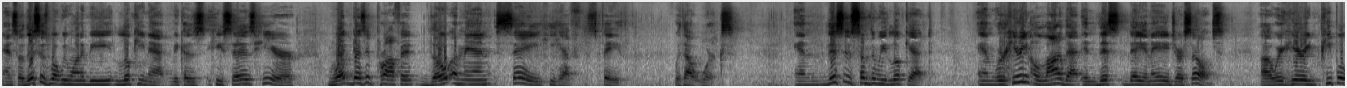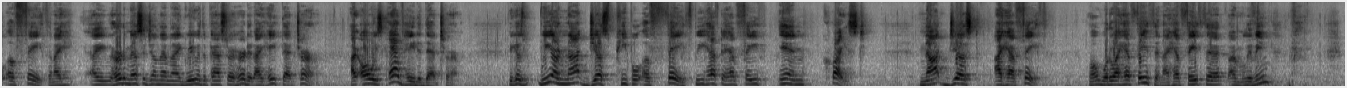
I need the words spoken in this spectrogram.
And so this is what we want to be looking at because he says here, what does it profit though a man say he has faith without works. And this is something we look at, and we're hearing a lot of that in this day and age ourselves. Uh, we're hearing people of faith, and I, I heard a message on that, and I agree with the pastor I heard it. I hate that term. I always have hated that term because we are not just people of faith, we have to have faith in Christ, not just I have faith. Well, what do I have faith in? I have faith that I'm living.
